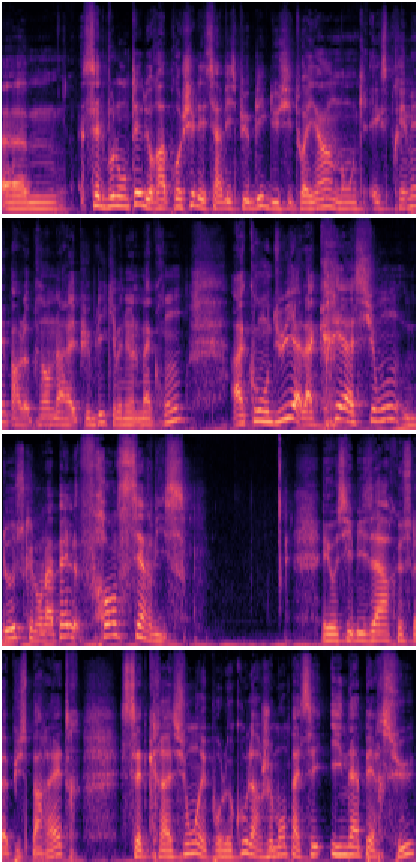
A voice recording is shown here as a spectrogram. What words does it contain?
Euh, cette volonté de rapprocher les services publics du citoyen, donc exprimée par le président de la République Emmanuel Macron, a conduit à la création de ce que l'on appelle France Service. Et aussi bizarre que cela puisse paraître, cette création est pour le coup largement passée inaperçue,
